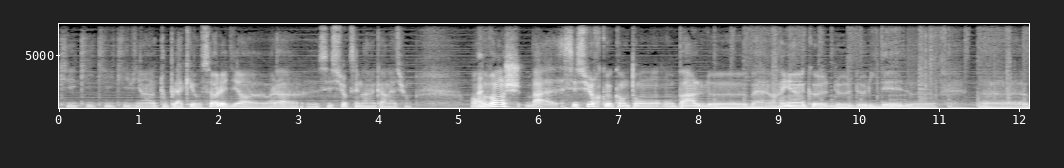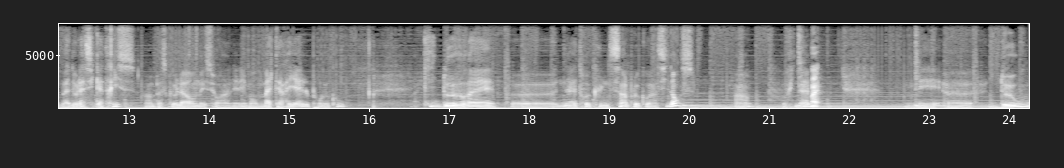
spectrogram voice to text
qui, qui, qui, vient tout plaquer au sol et dire voilà c'est sûr que c'est une réincarnation. En revanche, bah, c'est sûr que quand on, on parle de bah, rien que de, de l'idée de bah, de la cicatrice, hein, parce que là on est sur un élément matériel pour le coup qui devrait euh, n'être qu'une simple coïncidence, hein, au final. Mais euh, de où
